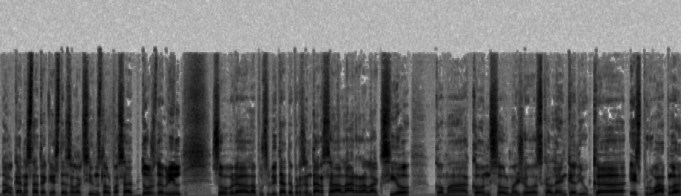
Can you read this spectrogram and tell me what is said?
del que han estat aquestes eleccions del passat 2 d'abril sobre la possibilitat de presentar-se a la reelecció com a cònsol major escaldenca, diu que és probable,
